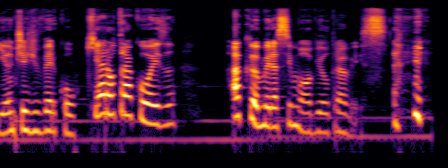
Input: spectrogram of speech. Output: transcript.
E antes de ver qualquer outra coisa, a câmera se move outra vez.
